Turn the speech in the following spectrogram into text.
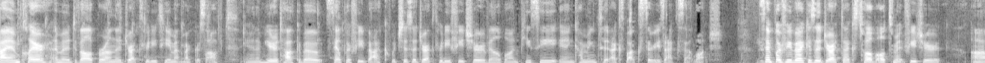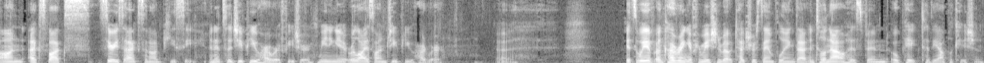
Hi, I'm Claire. I'm a developer on the Direct3D team at Microsoft, and I'm here to talk about sampler feedback, which is a Direct3D feature available on PC and coming to Xbox Series X at launch. Sampler feedback is a DirectX 12 Ultimate feature uh, on Xbox Series X and on PC, and it's a GPU hardware feature, meaning it relies on GPU hardware. Uh, it's a way of uncovering information about texture sampling that until now has been opaque to the application.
